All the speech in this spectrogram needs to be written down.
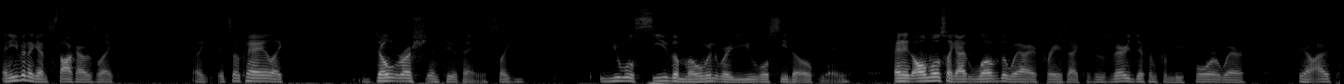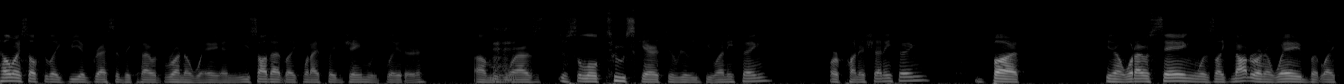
and even against stock, I was like, like it's okay, like, don't rush into things, like, you will see the moment where you will see the opening, and it almost like I love the way I phrase that because it was very different from before where. You know, I would tell myself to like be aggressive because I would run away, and you saw that like when I played Jmook later, um, Mhm. where I was just a little too scared to really do anything, or punish anything. But you know what I was saying was like not run away, but like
